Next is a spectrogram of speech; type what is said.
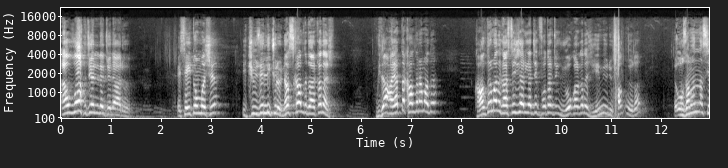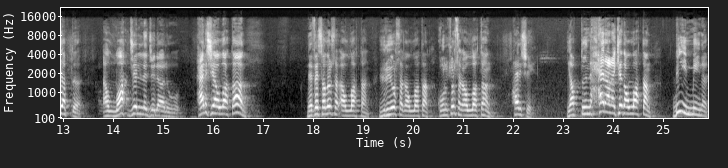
Allah Celle Celaluhu. E Seyit Onbaşı 250 kilo nasıl kaldırdı arkadaş? Bir daha hayatta kaldıramadı. Kaldırmadı gazeteciler gelecek fotoğraf çekiyor. Yok arkadaş yemiyor diyor kalkmıyor da. E o zaman nasıl yaptı? Allah Celle Celaluhu. Her şey Allah'tan. Nefes alırsak Allah'tan. Yürüyorsak Allah'tan. Konuşuyorsak Allah'tan. Her şey. Yaptığın her hareket Allah'tan. Bir inme.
